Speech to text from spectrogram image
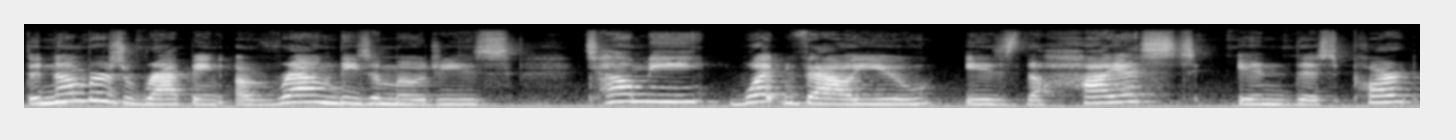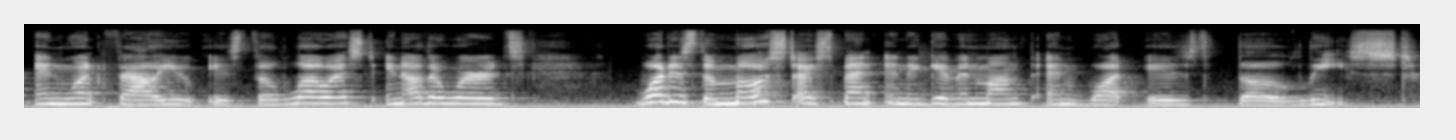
The numbers wrapping around these emojis tell me what value is the highest in this part and what value is the lowest. In other words, what is the most I spent in a given month and what is the least.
